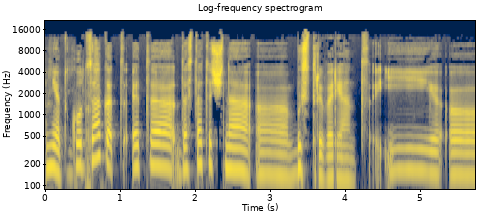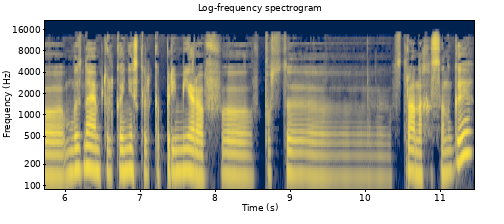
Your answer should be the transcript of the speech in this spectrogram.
Нет, год за год – это достаточно быстрый вариант. И мы знаем только несколько примеров в, пост... в странах СНГ,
